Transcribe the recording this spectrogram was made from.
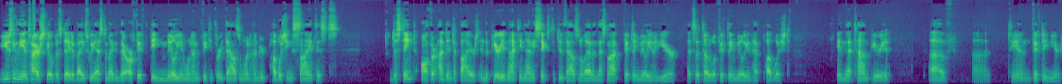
Using the entire Scopus database, we estimated there are 15,153,100 publishing scientists, distinct author identifiers in the period 1996 to 2011. That's not 15 million a year. That's a total of 15 million have published in that time period of uh, 10, 15 years.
